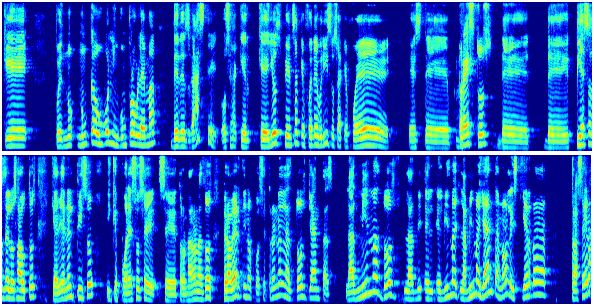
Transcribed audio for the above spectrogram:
que pues no, nunca hubo ningún problema de desgaste, o sea, que, que ellos piensan que fue de bris, o sea, que fue este, restos de, de, piezas de los autos que había en el piso y que por eso se, se tronaron las dos. Pero a ver, Tinoco, se tronan las dos llantas, las mismas dos, el, el misma, la misma llanta, ¿no? La izquierda trasera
